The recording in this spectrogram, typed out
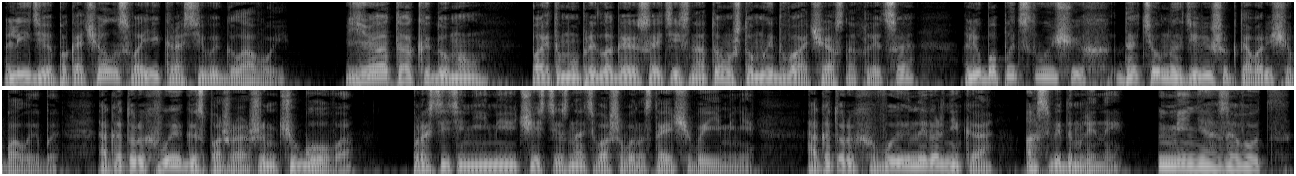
Лидия покачала своей красивой головой. «Я так и думал. Поэтому предлагаю сойтись на том, что мы два частных лица — любопытствующих до темных делишек товарища Балыбы, о которых вы, госпожа Жемчугова, простите, не имею чести знать вашего настоящего имени, о которых вы наверняка осведомлены. «Меня зовут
